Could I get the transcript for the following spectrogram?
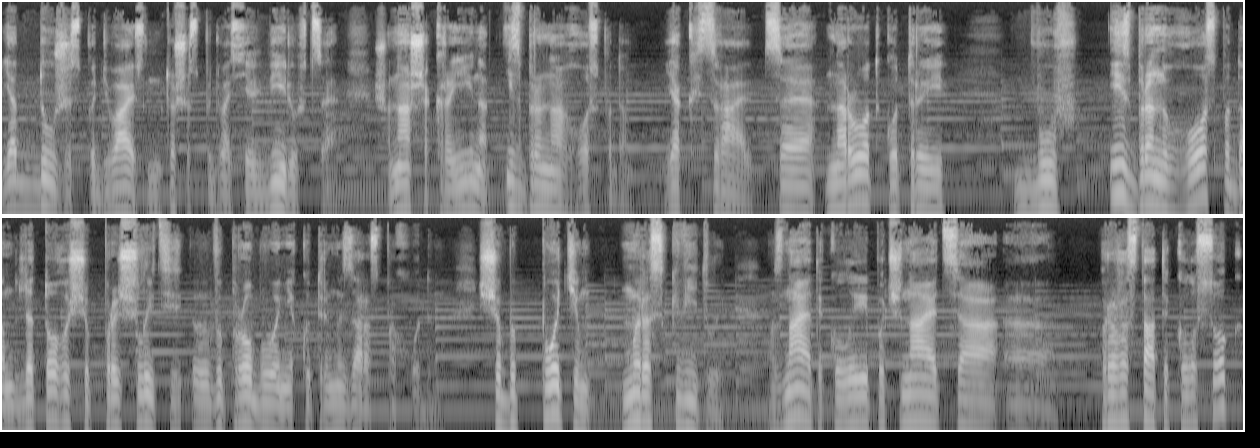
я дуже сподіваюся, не то, що сподіваюся, я вірю в це, що наша країна ізбрана Господом, як Ізраїль. Це народ, котрий був ізбраний Господом для того, щоб пройшли ці е, випробування, котрі ми зараз проходимо, щоб потім ми розквітли. Знаєте, коли починається е, проростати колосок,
